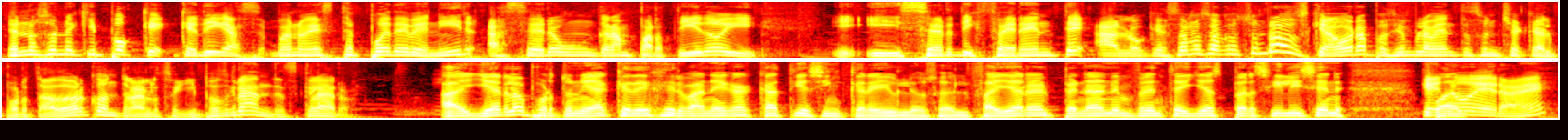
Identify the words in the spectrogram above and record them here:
ya no es un equipo que, que digas, bueno, este puede venir a hacer un gran partido y, y, y ser diferente a lo que estamos acostumbrados, que ahora pues simplemente es un cheque del portador contra los equipos grandes, claro. Ayer la oportunidad que deja Irbanega Katy es increíble. O sea, el fallar el penal enfrente de Jasper Silicen. Que no era, ¿eh?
